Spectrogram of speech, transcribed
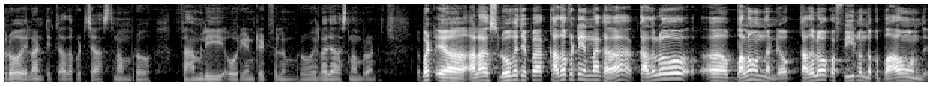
బ్రో ఇలాంటి కథ ఒకటి చేస్తున్నాం bro. Family oriented film bro. ఇలా చేస్తున్నాం బ్రో. అంటే బట్ అలా స్లోగా చెప్పా. కథ ఒకటి విన్నాక కథలో బలం ఉందండి. ఒక కథలో ఒక ఫీల్ ఉంది ఒక భావం ఉంది.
